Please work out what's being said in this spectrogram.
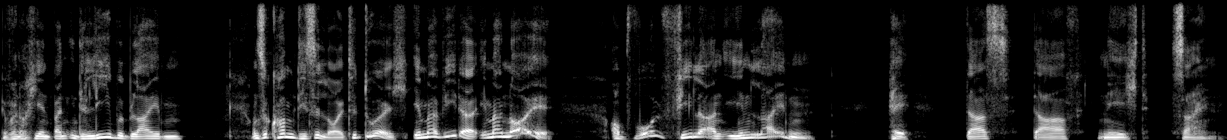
Wir wollen doch hier in der Liebe bleiben. Und so kommen diese Leute durch. Immer wieder, immer neu obwohl viele an ihnen leiden. Hey, das darf nicht sein.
